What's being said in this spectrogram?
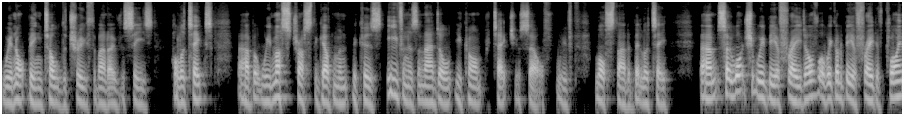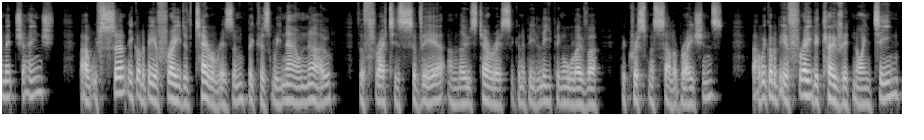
We're not being told the truth about overseas politics, uh, but we must trust the government because even as an adult, you can't protect yourself. We've lost that ability. Um, so, what should we be afraid of? Well, we've got to be afraid of climate change. Uh, we've certainly got to be afraid of terrorism because we now know the threat is severe and those terrorists are going to be leaping all over the Christmas celebrations. Uh, we've got to be afraid of COVID 19.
